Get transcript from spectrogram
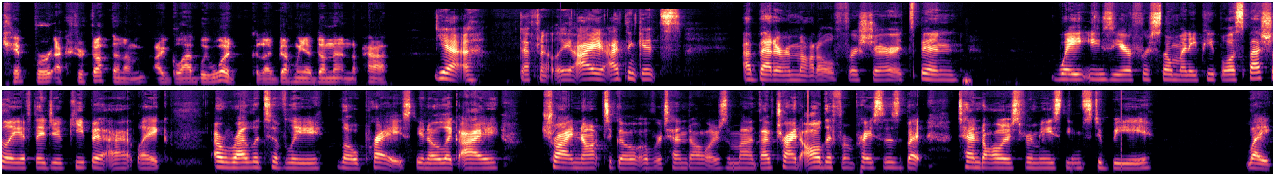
tip for extra stuff, then I'm I gladly would because I definitely have done that in the past. Yeah, definitely. I I think it's a better model for sure. It's been way easier for so many people, especially if they do keep it at like a relatively low price. You know, like I try not to go over $10 a month. I've tried all different prices, but $10 for me seems to be like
